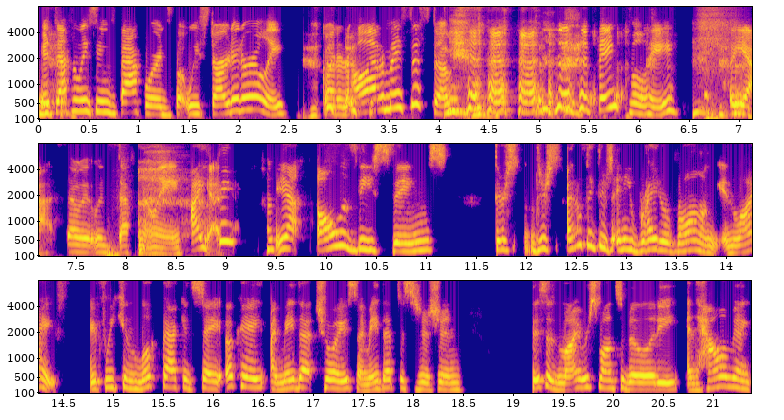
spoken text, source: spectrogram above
It definitely seems backwards, but we started early, got it all out of my system, thankfully. But yeah, so it was definitely. I yeah. think, yeah, all of these things. There's, there's. I don't think there's any right or wrong in life. If we can look back and say, okay, I made that choice, I made that decision. This is my responsibility, and how am I,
